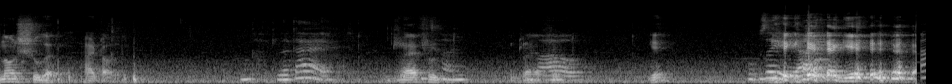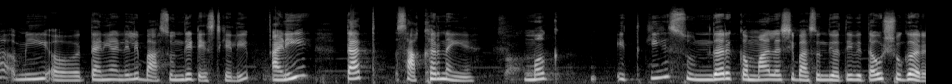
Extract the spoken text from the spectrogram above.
नो शुगर ॲट ऑल काय? ड्रायफ्रूट ड्रायफ्रूट घे. मी त्यांनी आणलेली बासुंदी टेस्ट केली आणि त्यात साखर नाही आहे मग इतकी सुंदर कमाल अशी बासुंदी होती विदाऊट शुगर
